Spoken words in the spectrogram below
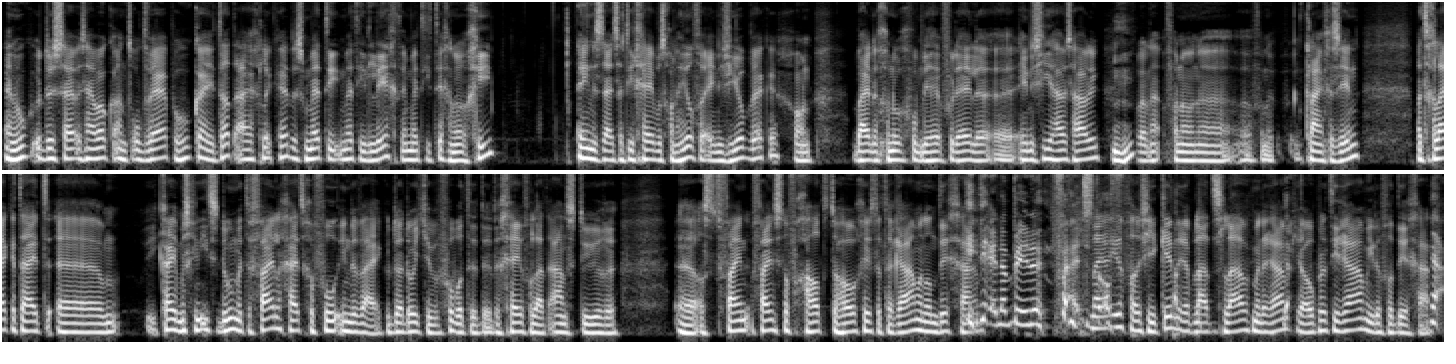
en hoe, dus zijn we ook aan het ontwerpen. Hoe kan je dat eigenlijk? Hè, dus met die, met die licht en met die technologie. Enerzijds dat die gevels gewoon heel veel energie opwekken. Gewoon bijna genoeg voor, de, voor de hele eh, energiehuishouding van, een, van, een, eh, van een klein gezin. Maar tegelijkertijd ehm, kan je misschien iets doen met het veiligheidsgevoel in de wijk. Daardoor je bijvoorbeeld de, de, de gevel laat aansturen. eh, als het fijn, fijnstofgehalte te hoog is, dat de ramen dan dicht gaan. Iedereen naar binnen, fijnstof. Ja, in ieder geval als je je kinderen hebt laten slapen met een raampje open, dat die ramen in ieder geval dicht gaan. Ja.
